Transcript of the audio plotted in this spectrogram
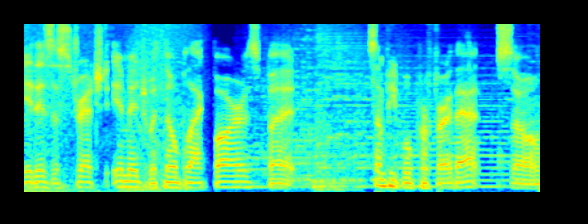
It is a stretched image with no black bars, but some people prefer that, so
